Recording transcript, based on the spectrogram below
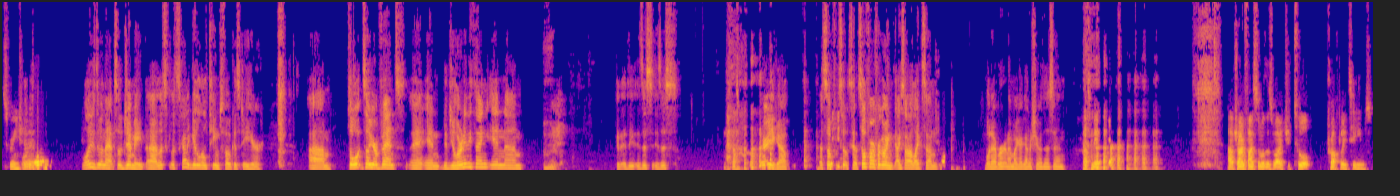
screen share. While he's doing that, so Jimmy, uh, let's let's kind of get a little teams focused here. Um, so so your event, and did you learn anything in? Um, is this is this? there you go. That's so, so so far for going. I saw like some whatever, and I'm like, I got to share this in. That's me. I'll try and find some others where you talk properly teams.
